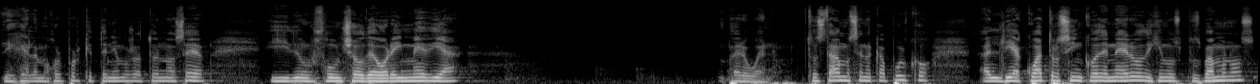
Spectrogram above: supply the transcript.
Le dije, a lo mejor porque teníamos rato de no hacer. Y fue un show de hora y media. Pero bueno, entonces estábamos en Acapulco. Al día 4 o 5 de enero dijimos, pues vámonos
